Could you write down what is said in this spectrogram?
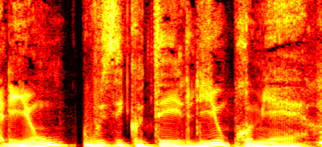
À Lyon, vous écoutez Lyon Première.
